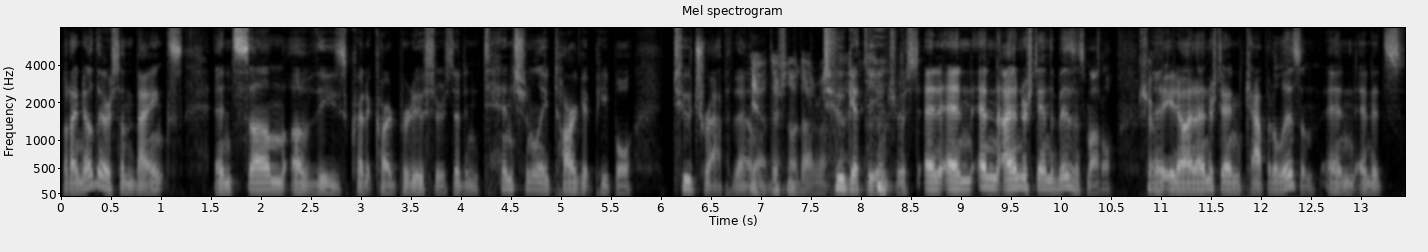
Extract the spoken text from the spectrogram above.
but I know there are some banks and some of these credit card producers that intentionally target people to trap them. Yeah, there's no doubt about to that. get the interest. and and and I understand the business model. Sure. Uh, you know, and I understand capitalism and and it's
